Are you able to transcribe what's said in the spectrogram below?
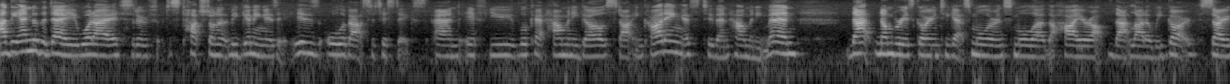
at the end of the day, what I sort of just touched on at the beginning is it is all about statistics. And if you look at how many girls start in karting as to then how many men, that number is going to get smaller and smaller the higher up that ladder we go. So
